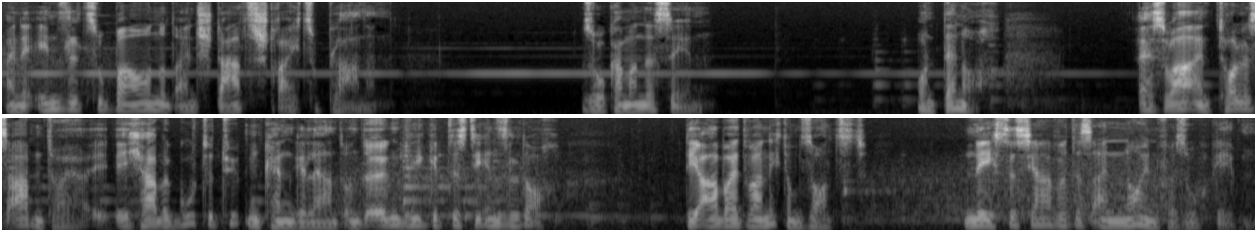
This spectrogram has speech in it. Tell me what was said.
Eine Insel zu bauen und einen Staatsstreich zu planen. So kann man das sehen. Und dennoch, es war ein tolles Abenteuer. Ich habe gute Typen kennengelernt und irgendwie gibt es die Insel doch. Die Arbeit war nicht umsonst. Nächstes Jahr wird es einen neuen Versuch geben.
